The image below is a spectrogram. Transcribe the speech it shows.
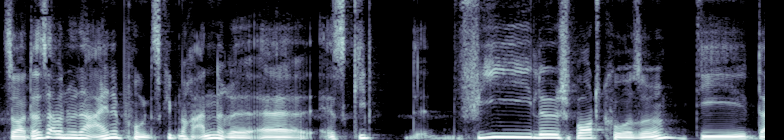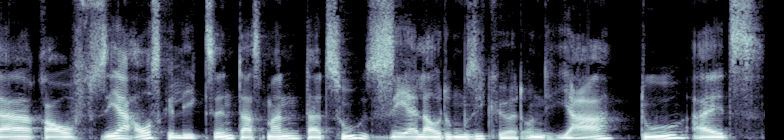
So, das ist aber nur der eine Punkt. Es gibt noch andere. Äh, es gibt viele Sportkurse, die darauf sehr ausgelegt sind, dass man dazu sehr laute Musik hört. Und ja, du als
